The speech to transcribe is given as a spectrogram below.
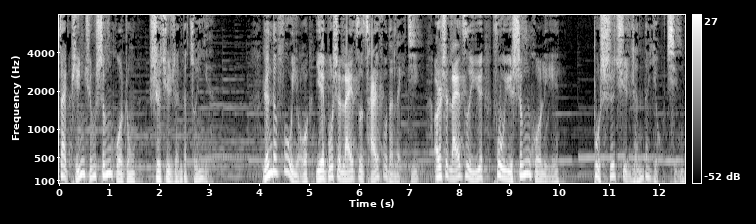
在贫穷生活中失去人的尊严；人的富有也不是来自财富的累积，而是来自于富裕生活里不失去人的友情。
